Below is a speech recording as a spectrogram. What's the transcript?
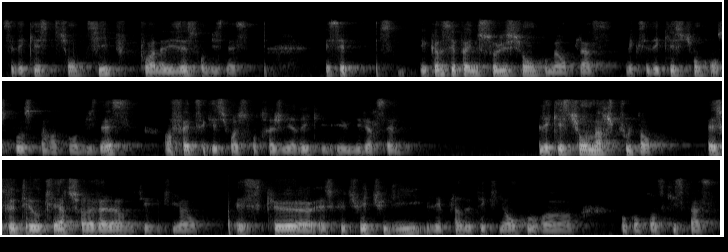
C'est des questions types pour analyser son business. Et, c'est, et comme c'est pas une solution qu'on met en place, mais que c'est des questions qu'on se pose par rapport au business, en fait, ces questions, elles sont très génériques et, universelles. Les questions marchent tout le temps. Est-ce que tu es au clair sur la valeur de tes clients? Est-ce que, euh, est-ce que tu étudies les plaintes de tes clients pour, euh, pour comprendre ce qui se passe?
